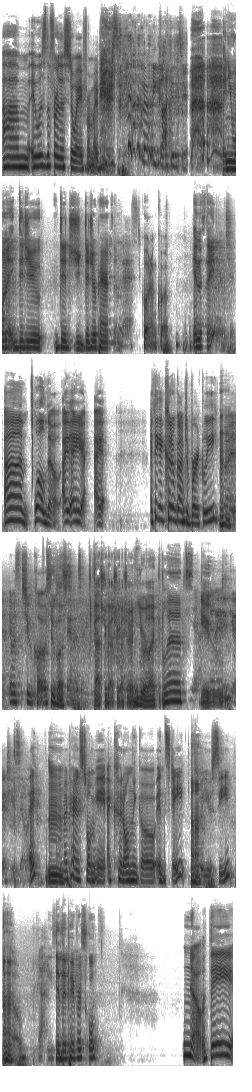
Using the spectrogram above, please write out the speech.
um it was the furthest away from my parents that we got into And you wanted? Did you? Did you? Did your parents best quote unquote in the state? um well no i i i, I think I could have gone to Berkeley, but it was too close. Mm-hmm. Too close. San Jose. Gotcha. Gotcha. Gotcha. You were like, let's get. And I did get into UCLA. Mm. My parents told me I could only go in state Uh-huh. to a UC. Uh-huh. So yeah. UC. Did they pay for school? No, they.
